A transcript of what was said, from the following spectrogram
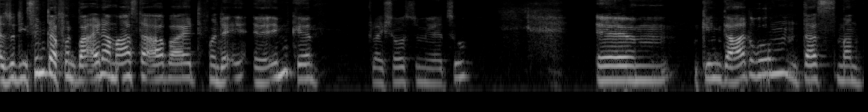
also die sind davon bei einer Masterarbeit von der äh, Imke, vielleicht schaust du mir ja zu, ähm, ging darum, dass man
